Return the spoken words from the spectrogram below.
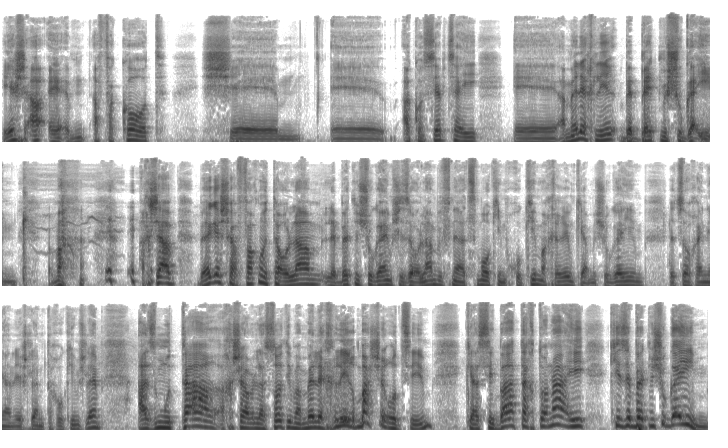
יש אה, אה, הפקות שהקונספציה היא, אה, המלך ליר בבית משוגעים. עכשיו, ברגע שהפכנו את העולם לבית משוגעים, שזה עולם בפני עצמו, כי עם חוקים אחרים, כי המשוגעים, לצורך העניין, יש להם את החוקים שלהם, אז מותר עכשיו לעשות עם המלך ליר מה שרוצים, כי הסיבה התחתונה היא, כי זה בית משוגעים.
